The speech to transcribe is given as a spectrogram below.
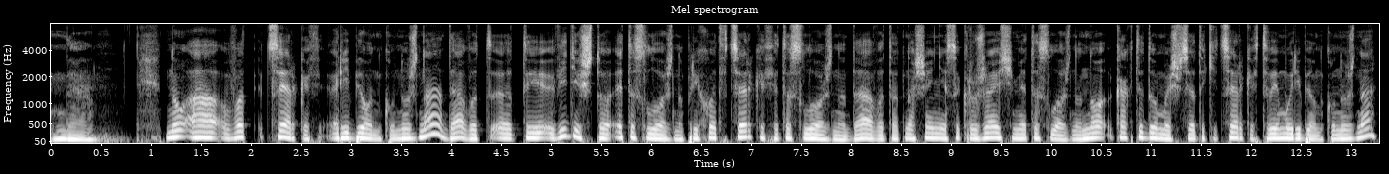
Да. Ну, а вот церковь ребенку нужна, да, вот э, ты видишь, что это сложно, приход в церковь это сложно, да, вот отношения с окружающими это сложно, но как ты думаешь, все-таки церковь твоему ребенку нужна?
